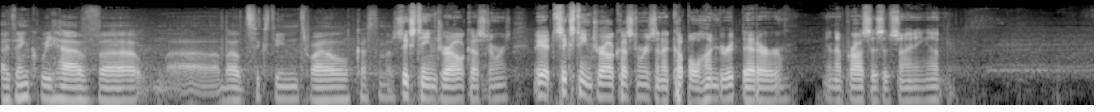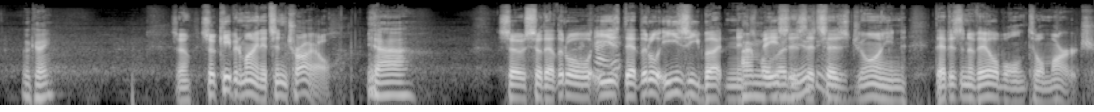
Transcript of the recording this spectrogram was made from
I think we have uh, uh, about 16 trial customers. 16 trial customers. We had 16 trial customers and a couple hundred that are in the process of signing up. Okay. So, so keep in mind it's in trial. Yeah. So, so that little Try eas it. that little easy button in I'm Spaces that using says join that isn't available until March.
